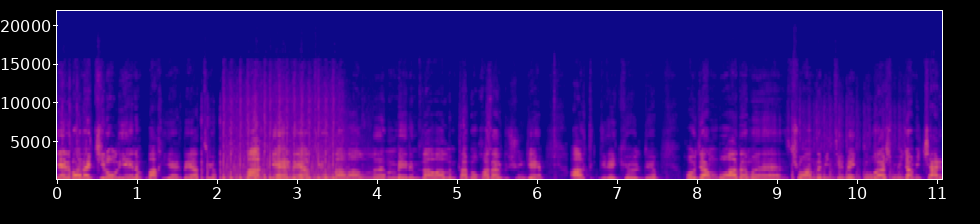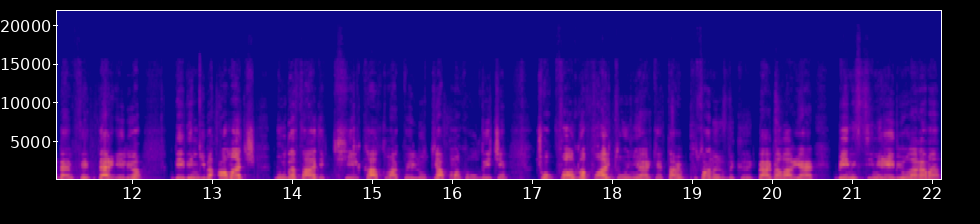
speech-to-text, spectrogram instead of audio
Gel bana kill ol yeğenim. Bak yerde yatıyor. Bak yerde yatıyor zavallım benim zavallım. Tabi o kadar düşünce artık direkt öldü. Hocam bu adamı şu anda bitirmekle uğraşmayacağım. İçeriden sesler geliyor. Dediğim gibi amaç burada sadece kill kasmak ve loot yapmak olduğu için çok fazla fight oynuyor herkes. Tabi pusan hızlı kırıklar da var. Yani beni sinir ediyorlar ama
